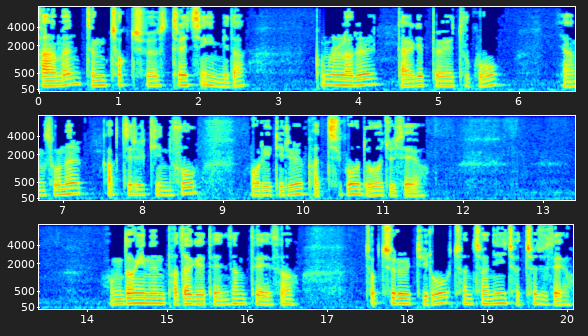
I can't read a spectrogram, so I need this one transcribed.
다음은 등 척추 스트레칭입니다. 폼롤러를 날개뼈에 두고 양손을 깍지를 낀 후 머리 뒤를 받치고 누워주세요. 엉덩이는 바닥에 댄 상태에서 척추를 뒤로 천천히 젖혀주세요.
